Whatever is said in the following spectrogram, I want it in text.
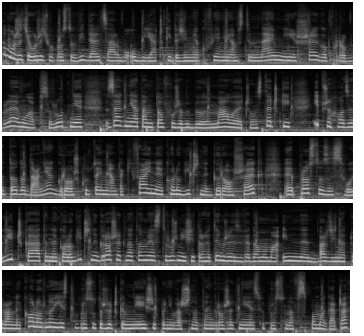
to możecie użyć po prostu widelca albo ubijaczki do ziemniaków. Ja nie mam z tym najmniejszego problemu, absolutnie. Zagniatam tofu, żeby były małe cząsteczki i przechodzę do dodania groszku. Tutaj miałam taki fajny, ekologiczny groszek, e, prosto ze słoiczka. Ten ekologiczny groszek natomiast różni się trochę tym, że jest wiadomo, ma inny, bardziej naturalny kolor, no i jest po prostu troszeczkę mniejszy, ponieważ no, ten groszek nie jest po prostu na wspomagaczach.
